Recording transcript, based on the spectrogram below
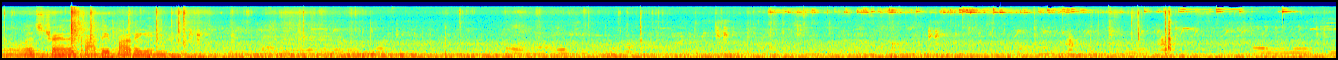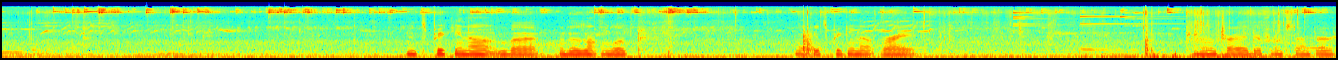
So let's try the coffee pot again. It's picking up, but it doesn't look like it's picking up right. I'm gonna try a different stamper.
